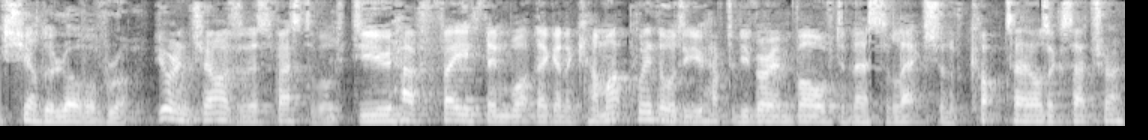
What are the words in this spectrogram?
share the love of rum You're in charge of this festival. Do you have faith in what they're going to come up with, or do you have to be very involved in their selection of cocktails, etc.?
